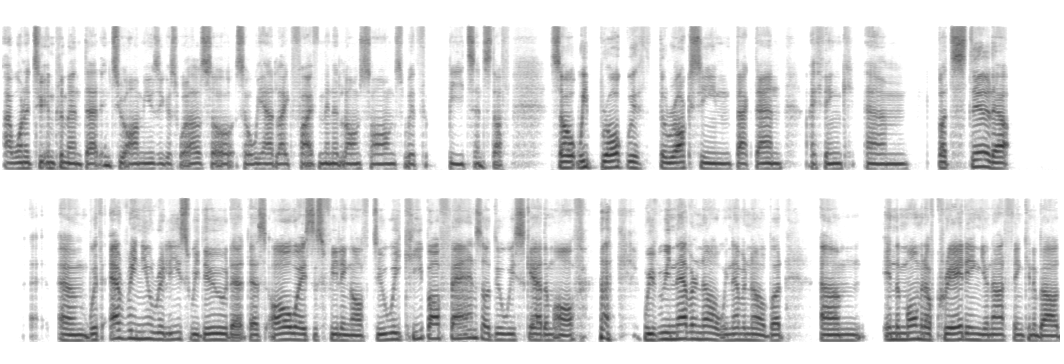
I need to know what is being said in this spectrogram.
I wanted to implement that into our music as well so so we had like 5 minute long songs with beats and stuff so we broke with the rock scene back then, I think. Um, but still, there, um, with every new release we do, that there's always this feeling of do we keep our fans or do we scare them off? we we never know. We never know. But um, in the moment of creating, you're not thinking about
